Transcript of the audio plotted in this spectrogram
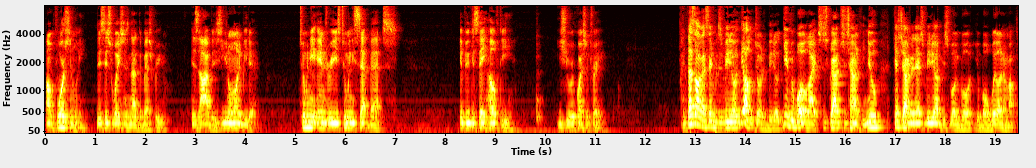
unfortunately, this situation is not the best for you. It's obvious. You don't want to be there. Too many injuries, too many setbacks. If you can stay healthy, you should request a trade. That's all I gotta say for this video. If y'all enjoyed the video, give your boy a like, subscribe to the channel if you're new. Catch y'all in the next video. I'll be supporting your boy Will, and I'm out.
